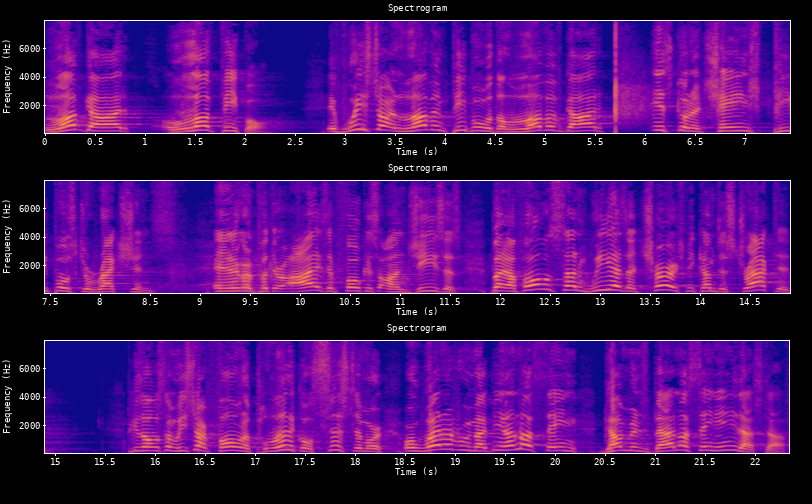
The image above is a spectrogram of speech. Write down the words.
Love God, love people. If we start loving people with the love of God, it's going to change people's directions and they're going to put their eyes and focus on Jesus. But if all of a sudden we as a church become distracted, because all of a sudden we start following a political system or, or whatever we might be, and I'm not saying government is bad, I'm not saying any of that stuff.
